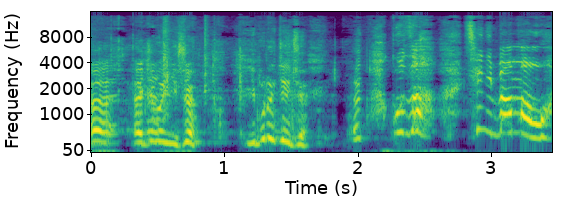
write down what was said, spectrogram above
哎哎，这位女士，你不能进去。哎，顾总，请你帮帮我。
